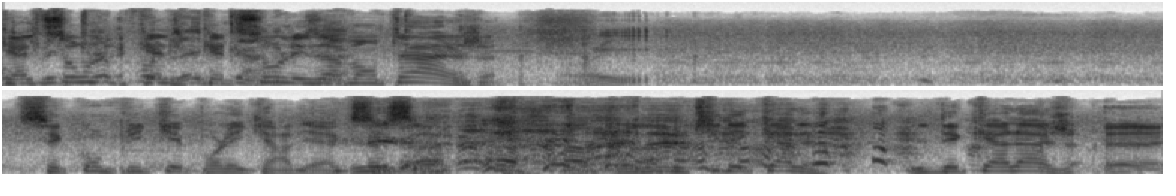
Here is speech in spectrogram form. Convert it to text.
Quels sont, quels- quels sont les avantages? C'est compliqué pour les cardiaques, c'est ça. On a un petit le décalage. Euh,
